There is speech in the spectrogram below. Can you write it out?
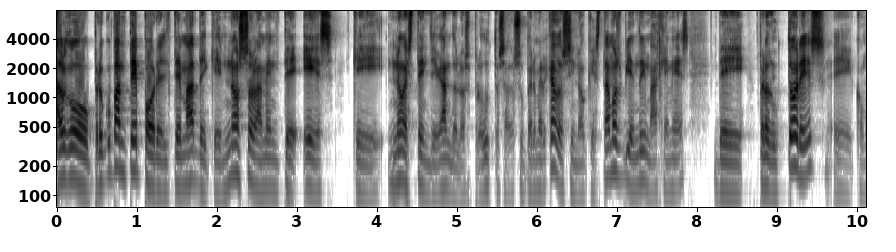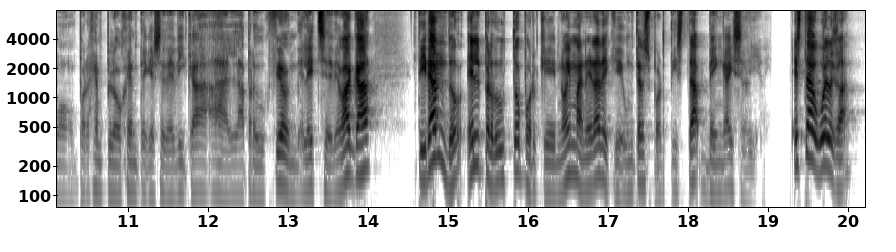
Algo preocupante por el tema de que no solamente es que no estén llegando los productos a los supermercados, sino que estamos viendo imágenes de productores, eh, como por ejemplo gente que se dedica a la producción de leche de vaca, tirando el producto porque no hay manera de que un transportista venga y se lo lleve. Esta huelga,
